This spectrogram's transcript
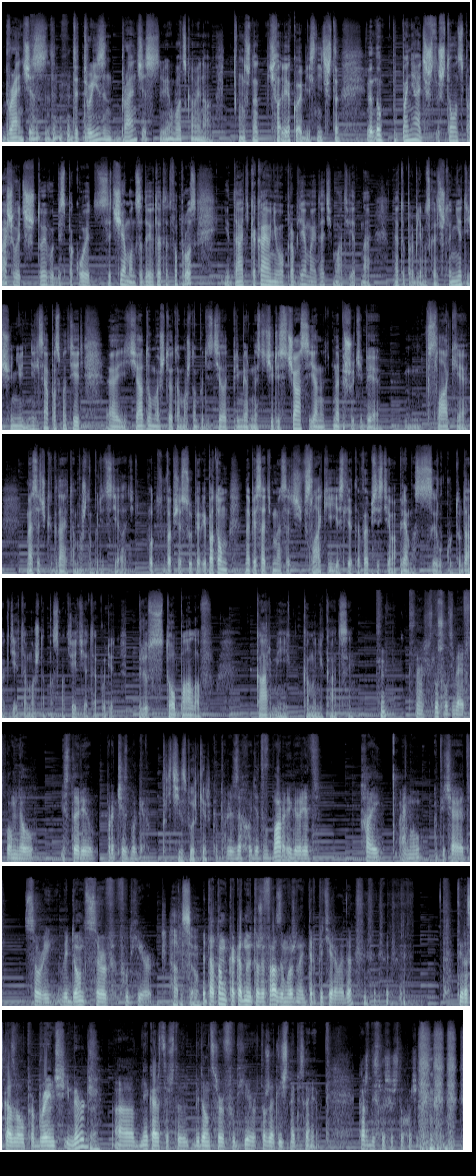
Branches, the, the trees and branches, what's going on? Нужно человеку объяснить, что... Ну, понять, что, что он спрашивает, что его беспокоит, зачем он задает этот вопрос, и дать, какая у него проблема, и дать ему ответ на, на эту проблему. Сказать, что нет, еще не, нельзя посмотреть. Э, я думаю, что это можно будет сделать примерно через час, я напишу тебе в Slack месседж, когда это можно будет сделать. Вот вообще супер. И потом написать месседж в Slack, если это веб-система, прямо ссылку туда, где это можно посмотреть, это будет плюс 100 баллов к армии коммуникации. Ты знаешь, слушал тебя и вспомнил историю про чизбургер. Про чизбургер. Который заходит в бар и говорит «Hi», а ему отвечают «Sorry, we don't serve food here». How so? Это о том, как одну и ту же фразу можно интерпретировать, да? Ты рассказывал про branch и merge. Да. А, мне кажется, что we don't serve food here тоже отличное описание. Каждый слышит, что хочет.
